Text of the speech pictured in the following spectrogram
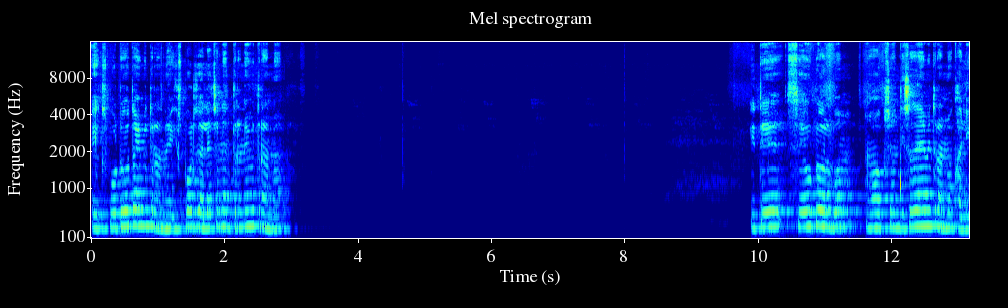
एक्सपोर्ट होत आहे मित्रांनो. एक्सपोर्ट झाल्याच्यानंतर मित्रांनो इथे सेव्ह टू अल्बम हा ऑप्शन दिसत आहे मित्रांनो खाली.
